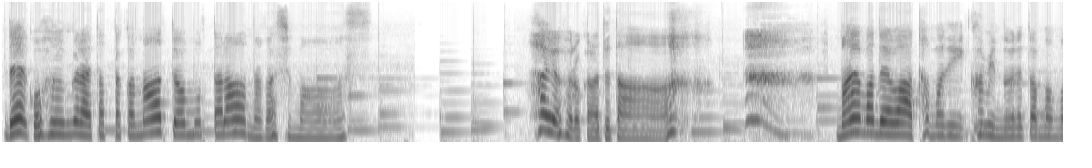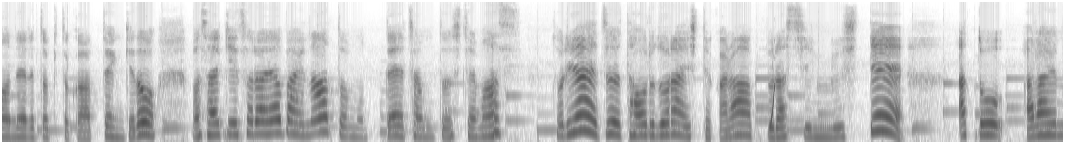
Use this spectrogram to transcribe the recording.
で、5分ぐらい経ったかなって思ったら流します。はい、お風呂から出た 前まではたまに髪濡れたまま寝る時とかあってんけど、まあ、最近それはやばいなと思ってちゃんとしてます。とりあえずタオルドライしてからブラッシングして、あと洗い流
